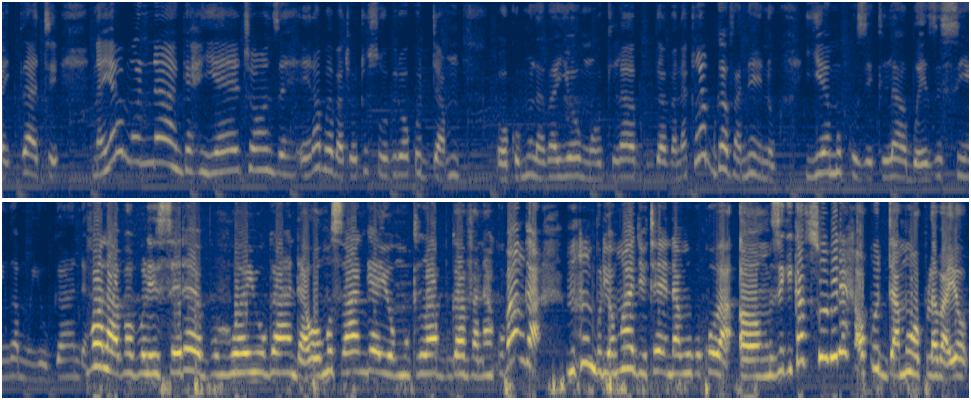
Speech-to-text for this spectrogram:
like that. Naye munnange yeetonze era bwe batyo tusuubira okuddamu okumulabayo mu club gavana club gavana eno y'emu ku zi club ezisinga mu uganda. Olaba buli serebu wa uganda omusanga eyo mu club gavana kubanga buli omu agitenda mu kukuba omuziki katusuubire okuddamu okulabayo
